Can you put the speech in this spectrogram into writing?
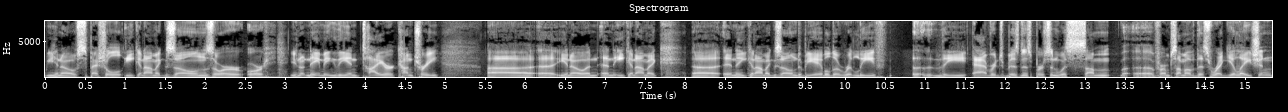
you know, special economic zones or, or you know, naming the entire country uh, uh, you know, an, an economic uh, an economic zone to be able to relieve uh, the average business person with some uh, from some of this regulation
